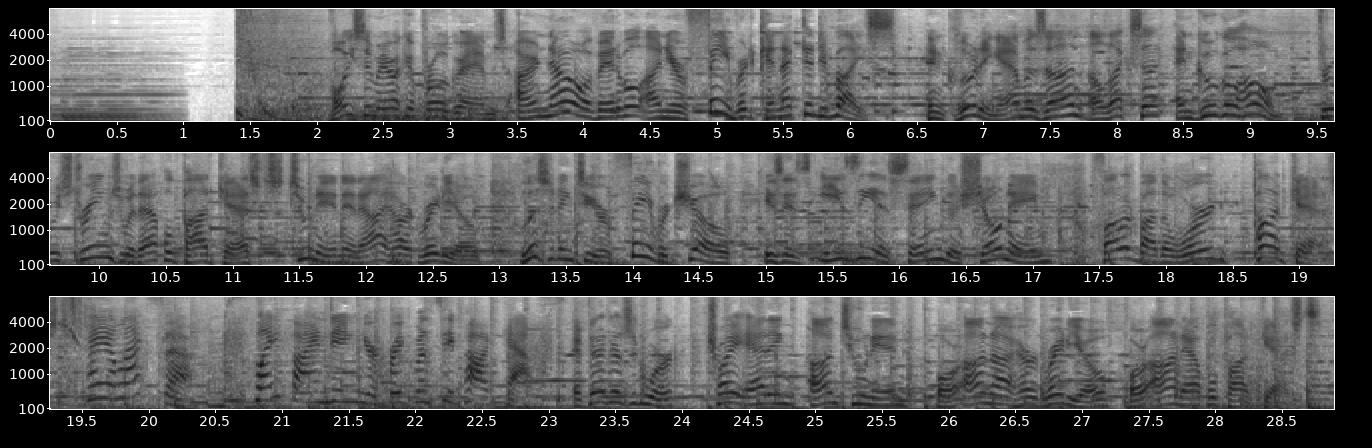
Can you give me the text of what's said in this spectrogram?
Voice America programs are now available on your favorite connected device, including Amazon, Alexa, and Google Home. Through streams with Apple Podcasts, TuneIn, and iHeartRadio, listening to your favorite show is as easy as saying the show name followed by the word podcast. Hey, Alexa, play Finding Your Frequency podcast. If that doesn't work, try adding on TuneIn or on iHeartRadio or on Apple Podcasts.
